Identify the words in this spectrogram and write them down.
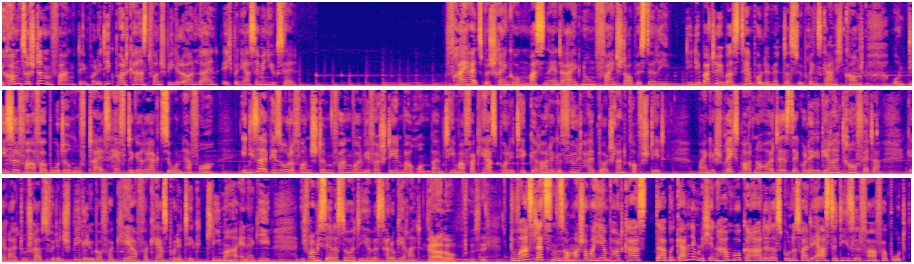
Willkommen zu Stimmenfang, dem Politikpodcast von Spiegel Online. Ich bin Yasemin Yüksel. Freiheitsbeschränkungen, Massenenteignung, Feinstaubhysterie. Die Debatte über das Tempolimit, das übrigens gar nicht kommt, und Dieselfahrverbote ruft teils heftige Reaktionen hervor. In dieser Episode von Stimmenfang wollen wir verstehen, warum beim Thema Verkehrspolitik gerade gefühlt halb Deutschland Kopf steht. Mein Gesprächspartner heute ist der Kollege Gerald Traufetter. Gerald, du schreibst für den Spiegel über Verkehr, Verkehrspolitik, Klima, Energie. Ich freue mich sehr, dass du heute hier bist. Hallo Gerald. Ja, hallo, grüß dich. Du warst letzten Sommer schon mal hier im Podcast. Da begann nämlich in Hamburg gerade das bundesweit erste Dieselfahrverbot.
